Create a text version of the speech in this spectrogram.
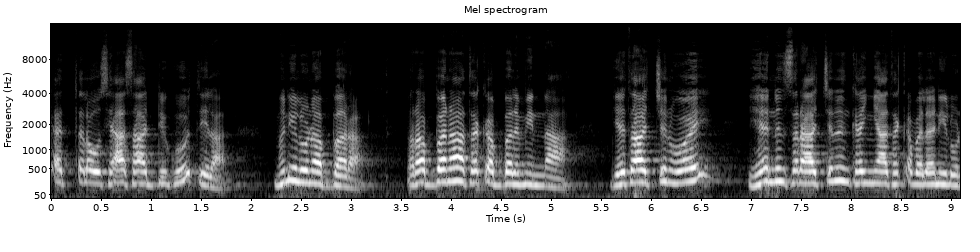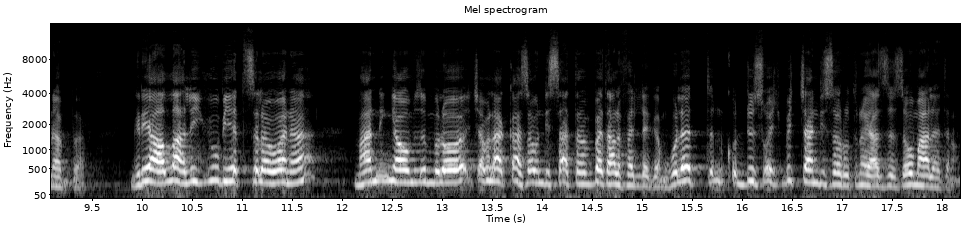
ቀጥለው ሲያሳድጉት ይላል። ምን ይሉ ነበረ? ረበና ተቀበል ሚና ጌታችን ሆይ ይህንን ስራችንን ከእኛ ተቀበለን ይሉ ነበር። እንግዲህ አላህ ልዩ ቤት ስለሆነ ማንኛውም ዝም ብሎ ጨምላቃ ሰው እንዲሳተፍበት አልፈለገም። ሁለትን ቅዱሶች ብቻ እንዲሰሩት ነው ያዘዘው ማለት ነው።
